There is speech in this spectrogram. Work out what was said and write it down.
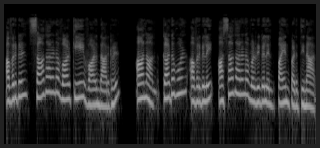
அவர்கள் சாதாரண வாழ்க்கையை வாழ்ந்தார்கள் ஆனால் கடவுள் அவர்களை அசாதாரண வழிகளில் பயன்படுத்தினார்.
